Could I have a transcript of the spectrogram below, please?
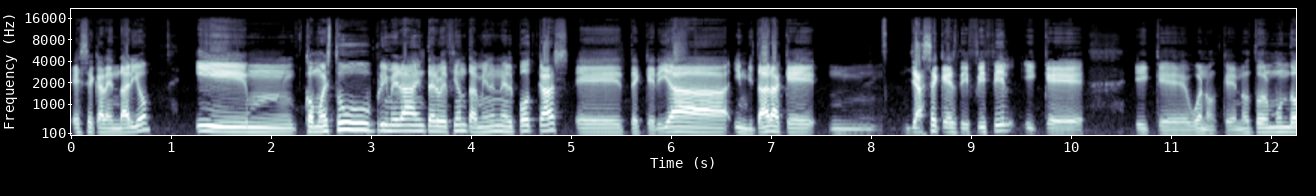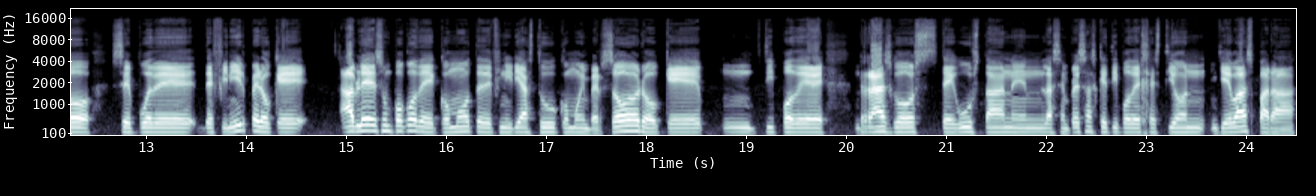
ese calendario. Y mm, como es tu primera intervención también en el podcast, eh, te quería invitar a que mm, ya sé que es difícil y que, y que, bueno, que no todo el mundo se puede definir, pero que hables un poco de cómo te definirías tú como inversor o qué mm, tipo de rasgos te gustan en las empresas, qué tipo de gestión llevas para,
